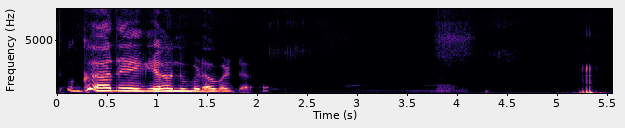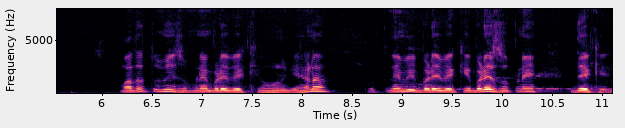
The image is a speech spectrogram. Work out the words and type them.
ਧੋਖਾ ਦੇ ਗਿਆ ਸਾਨੂੰ ਬੜਾ ਵੱਡਾ। ਮਾਤਾ ਤੂੰ ਵੀ ਸੁਪਨੇ ਬੜੇ ਵੇਖੇ ਹੋਣਗੇ ਹਨਾ? ਪੁੱਤ ਨੇ ਵੀ ਬੜੇ ਵੇਖੇ ਬੜੇ ਸੁਪਨੇ ਦੇਖੇ।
